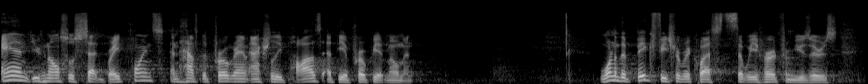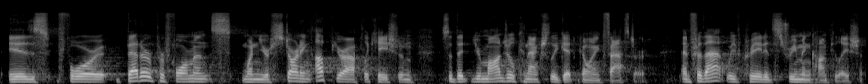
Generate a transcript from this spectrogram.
and you can also set breakpoints and have the program actually pause at the appropriate moment. One of the big feature requests that we've heard from users is for better performance when you're starting up your application so that your module can actually get going faster. And for that, we've created streaming compilation.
